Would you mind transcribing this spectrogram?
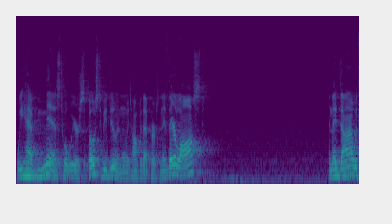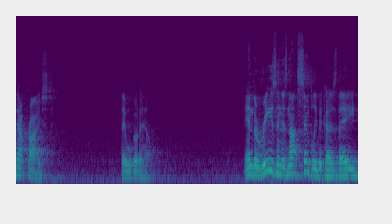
we have missed what we are supposed to be doing when we talk with that person. If they're lost and they die without Christ, they will go to hell. And the reason is not simply because they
